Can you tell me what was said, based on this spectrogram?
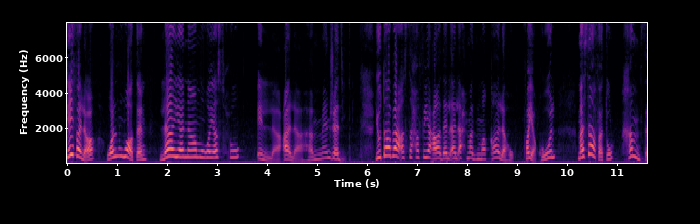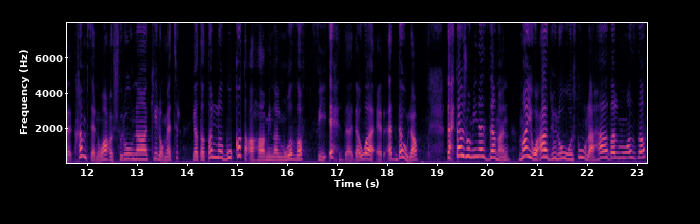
كيف لا؟ والمواطن لا ينام ويصحو إلا على هم جديد. يتابع الصحفي عادل الأحمد مقاله فيقول مسافة 25 كيلومتر يتطلب قطعها من الموظف في إحدى دوائر الدولة. تحتاج من الزمن ما يعادل وصول هذا الموظف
